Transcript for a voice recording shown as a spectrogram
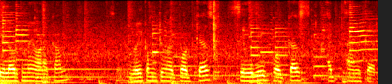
எல்லோருக்குமே வணக்கம் welcome to my podcast Sethu podcast at Anchor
